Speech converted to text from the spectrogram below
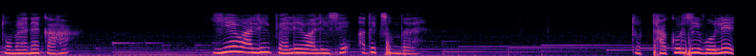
तो मैंने कहा ये वाली पहले वाली से अधिक सुंदर है। तो ठाकुर जी बोले,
